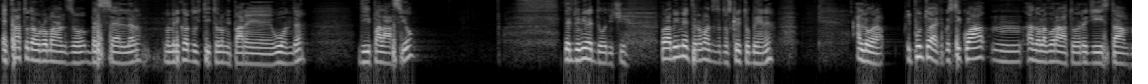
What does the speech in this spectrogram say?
è tratto da un romanzo bestseller, non mi ricordo il titolo, mi pare Wonder, di Palacio del 2012. Probabilmente il romanzo è stato scritto bene. Allora, il punto è che questi qua mh, hanno lavorato, il regista,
